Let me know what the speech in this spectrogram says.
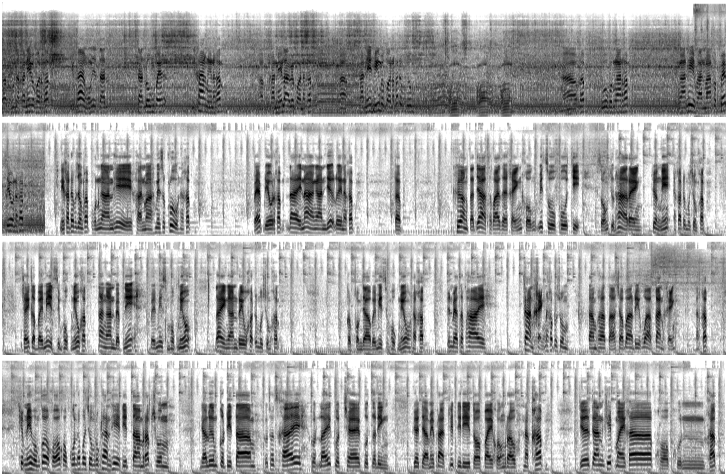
ครับผมตัดคั นี้ไปก่อนครับ อีกข้างผมจะตัดตัดลงไปอีกข้างหนึ่งนะครับคันนี้ลาไปก่อนนะครับคันนี้ทิ้งไปก่อนนะครับท่านผู้ชมเอาครับดูผลงานครับ งานที่ผ่านมาก็แป๊บเดียวนะครับนี่ครับท่านผู้ชมครับผลงานที่ผ่านมาเมื่อสักครู่นะครับ แป๊บเดียวนะครับ ได้หน้างานเยอะเลยนะครับ กับเครื่องตัดหญ้าสะพายสายแข็งของมิตซูฟูจิ 2.5 แรงเครื่องนี้นะครับท่านผู้ชมครับ ใช้กับใบมีด 16 นิ้วครับ หน้างานแบบนี้ใบมีด 16 นิ้ว ได้งานเร็วครับท่านผู้ชมครับ กับความยาวใบมีด 16 นิ้วนะครับ เป็นแบบสะพายก้านแข็งนะครับท่านผู้ชม ตามภาษาชาวบ้านเรียกว่าก้านแข็งนะครับ คลิปนี้ผมก็ขอขอบคุณท่านผู้ชมทุกท่านที่ติดตามรับชม อย่าลืมกดติดตาม กด subscribe กดไลค์ กดแชร์ กดกระดิ่ง เพื่อจะไม่พลาดคลิปดีๆ ต่อไปของเรานะครับ เจอกันคลิปใหม่ครับ ขอบคุณครับ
